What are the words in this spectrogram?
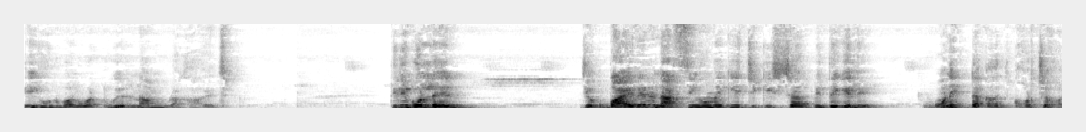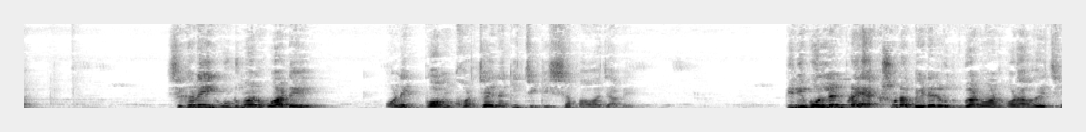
এই উডবান ওয়ার্ড টু এর নাম রাখা হয়েছে। তিনি বললেন যে বাইরের নার্সিংহোমে গিয়ে চিকিৎসা পেতে গেলে অনেক টাকা খরচা হয়। সেখানে এই উডমান ওয়ার্ডে অনেক কম খরচায় নাকি চিকিৎসা পাওয়া যাবে। তিনি বললেন, প্রায় একশোটা বেডের ওয়ার্ড করা হয়েছে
